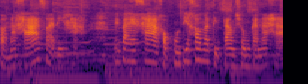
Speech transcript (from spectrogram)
ก่อนนะคะ สวัสดีค่ะ บ๊ายบายค่ะ ขอบคุณที่เข้ามาติดตามชมกันนะคะ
